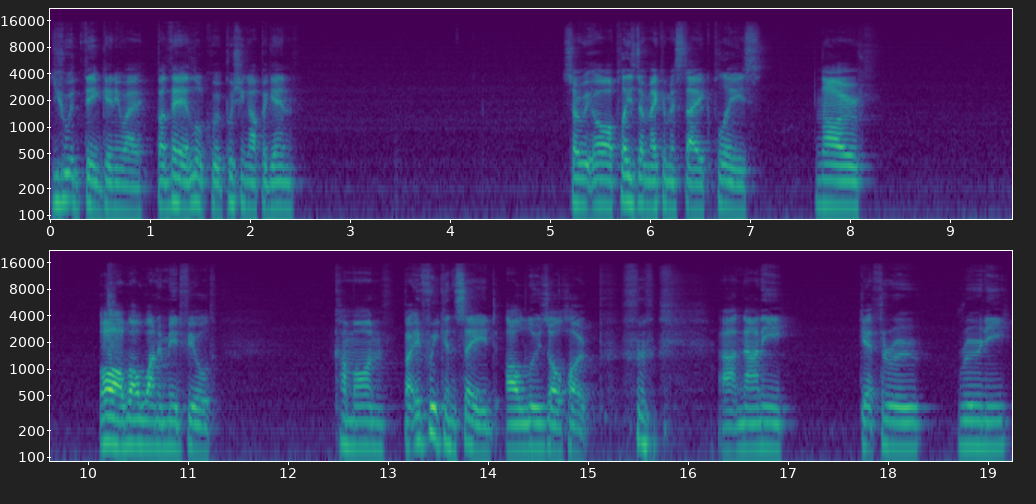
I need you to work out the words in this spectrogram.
You would think anyway. But there, look, we're pushing up again. So, we, oh, please don't make a mistake, please. No. Oh, well, one in midfield. Come on. But if we concede, I'll lose all hope. uh, Nani, get through. Rooney,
